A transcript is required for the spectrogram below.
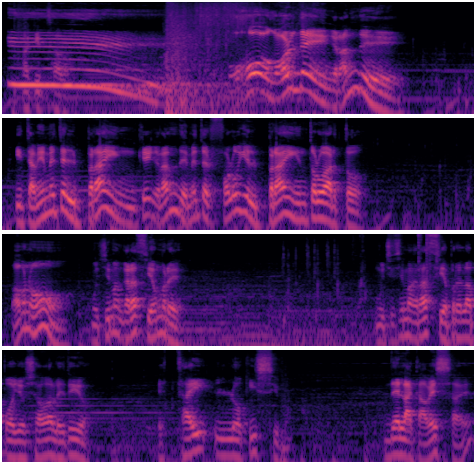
Aquí estaba. ¡Ojo, Golden! ¡Grande! Y también mete el Prime. ¡Qué grande! Mete el follow y el Prime en todo lo harto. Vámonos. Muchísimas gracias, hombre. Muchísimas gracias por el apoyo, chavales, tío. Estáis loquísimos. De la cabeza, ¿eh?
